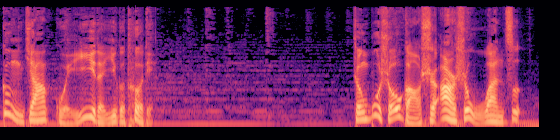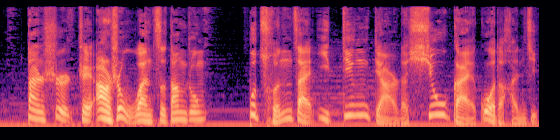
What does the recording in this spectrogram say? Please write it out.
更加诡异的一个特点：整部手稿是二十五万字，但是这二十五万字当中不存在一丁点的修改过的痕迹。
